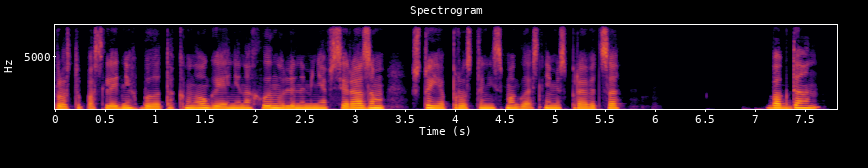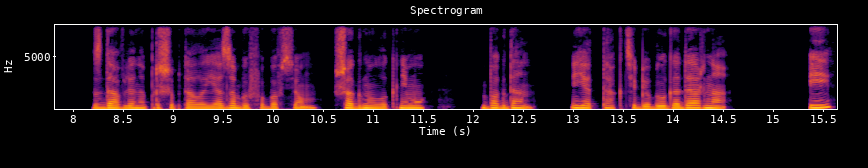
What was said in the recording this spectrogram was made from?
Просто последних было так много, и они нахлынули на меня все разом, что я просто не смогла с ними справиться. «Богдан!» — сдавленно прошептала я, забыв обо всем. Шагнула к нему. «Богдан, я так тебе благодарна!» И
